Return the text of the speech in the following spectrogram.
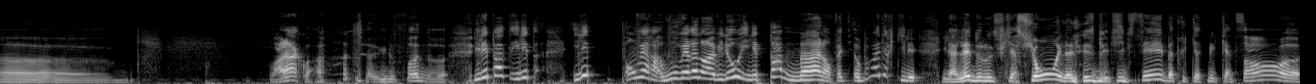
Euh... Voilà quoi, Ulefone, euh... il est pas, il est pas, il est on verra. Vous verrez dans la vidéo, il est pas mal en fait. On peut pas dire qu'il est. Il a l'aide de notification, il a l'USB Type C, batterie 4400, euh,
